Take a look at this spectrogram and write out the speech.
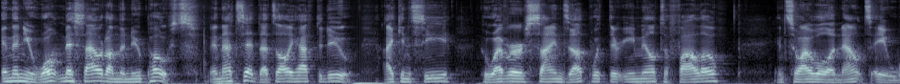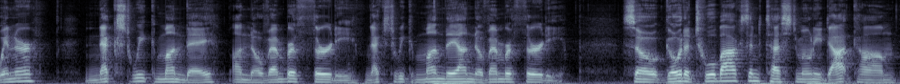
And then you won't miss out on the new posts. And that's it. That's all you have to do. I can see whoever signs up with their email to follow. And so I will announce a winner next week, Monday, on November 30. Next week, Monday, on November 30. So go to toolboxandtestimony.com,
